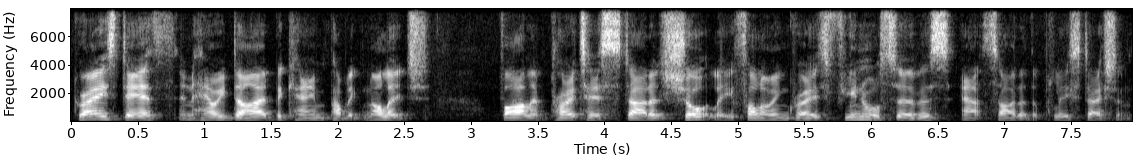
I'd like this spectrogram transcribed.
Gray's death and how he died became public knowledge. Violent protests started shortly following Gray's funeral service outside of the police station.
